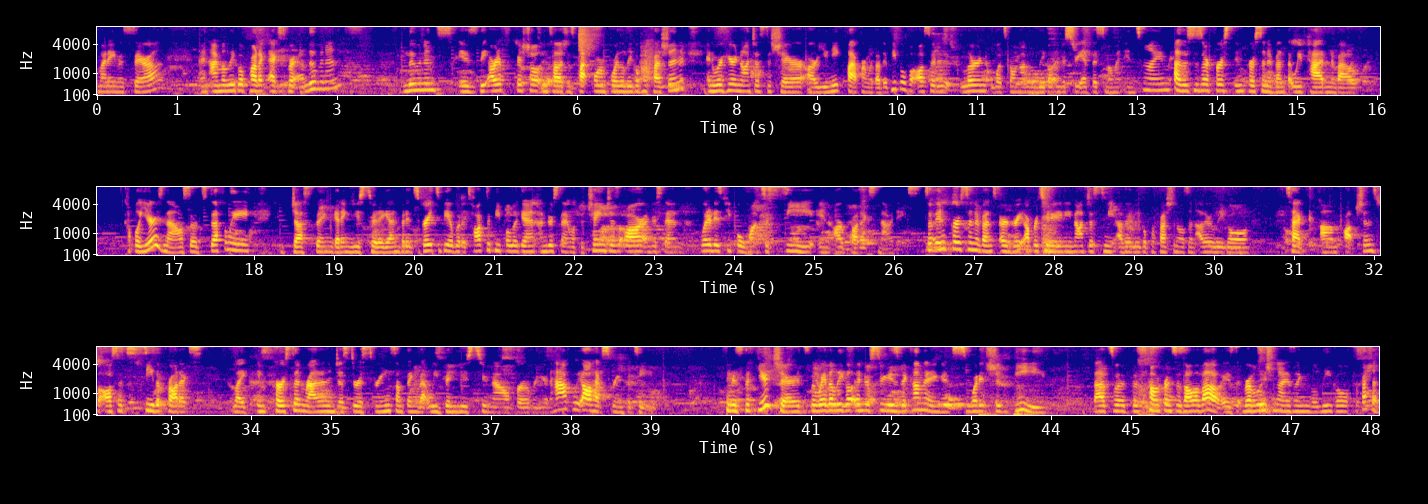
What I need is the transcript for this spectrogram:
My name is Sarah, and I'm a legal product expert at Luminance. Luminance is the artificial intelligence platform for the legal profession, and we're here not just to share our unique platform with other people, but also to learn what's going on in the legal industry at this moment in time. Uh, this is our first in-person event that we've had in about couple years now, so it's definitely just been getting used to it again, but it's great to be able to talk to people again, understand what the changes are, understand what it is people want to see in our products nowadays. So in-person events are a great opportunity not just to meet other legal professionals and other legal tech um, options, but also to see the products like in person rather than just through a screen, something that we've been used to now for over a year and a half. We all have screen fatigue. It's the future. It's the way the legal industry is becoming. It's what it should be. That's what this conference is all about, is revolutionizing the legal profession.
